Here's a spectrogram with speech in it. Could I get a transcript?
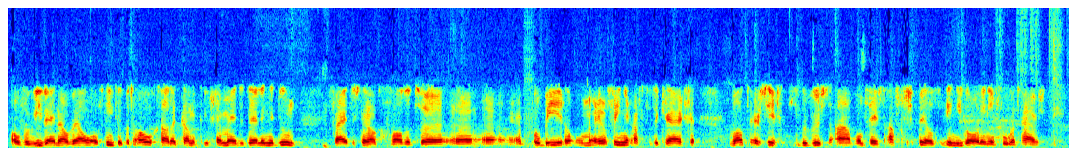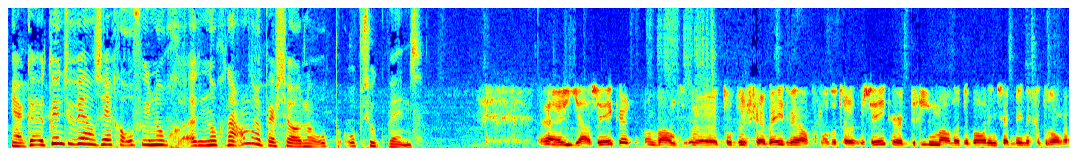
Over wie wij nou wel of niet op het oog hadden, kan ik u geen mededelingen doen. Feit is in elk geval dat we uh, uh, proberen om er een vinger achter te krijgen... wat er zich die bewuste avond heeft afgespeeld in die woning in Voorthuis. Ja, kunt u wel zeggen of u nog, uh, nog naar andere personen op, op zoek bent? Uh, jazeker, want uh, tot dusver weten we in elk geval dat er zeker drie mannen de woning zijn binnengedrongen.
